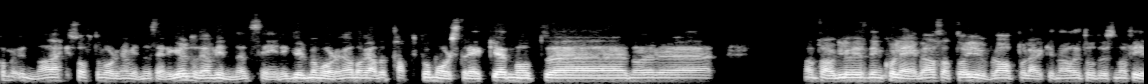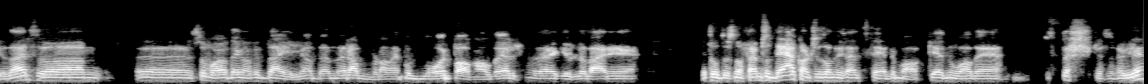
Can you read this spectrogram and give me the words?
komme unna. Det er ikke så ofte Vålerenga vinner seriegull. Så det å vinne et seriegull med Vålerenga når vi hadde tapt på målstreken mot uh, når uh, antageligvis din kollega satt og jubla oppe på Lerkendal i 2004 der, så, uh, så var jo det ganske deilig at den ramla ned på vår banehalvdel, det gullet der i, i 2005. Så det er kanskje sånn, hvis jeg ser tilbake, noe av det største, selvfølgelig.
